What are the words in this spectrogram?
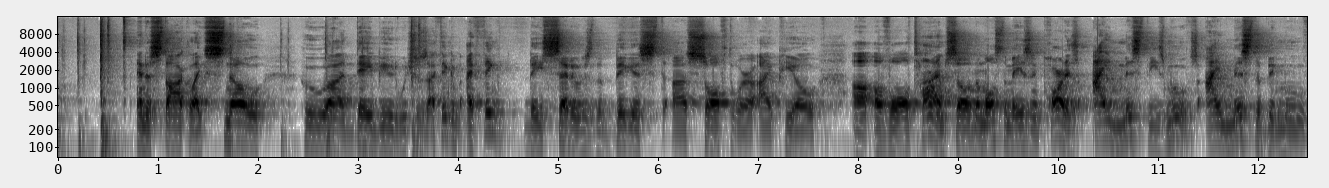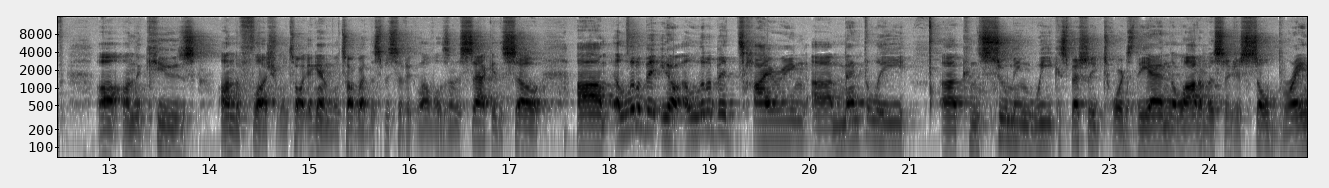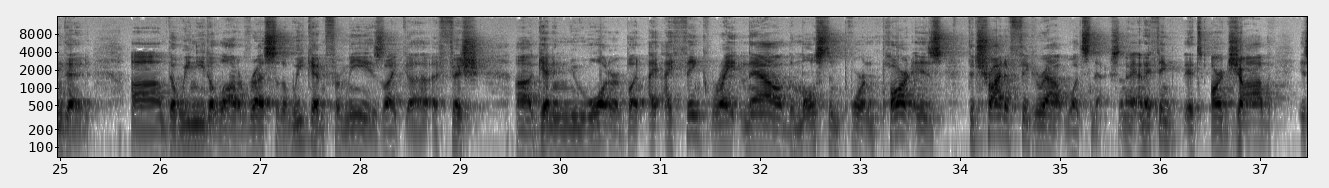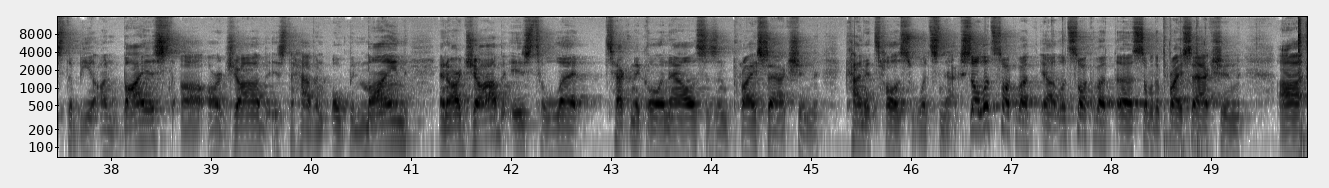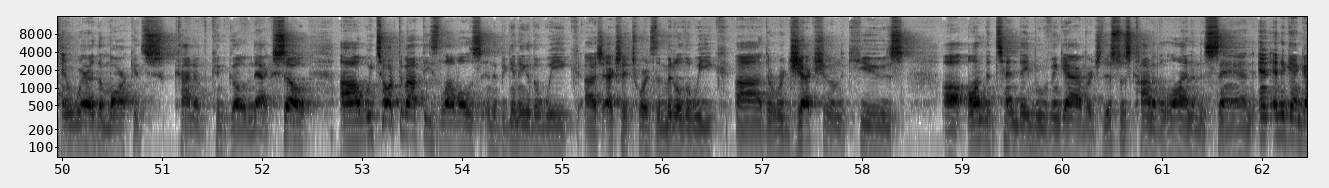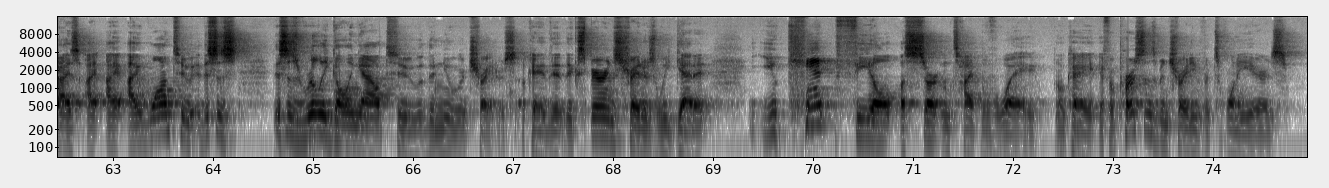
and a stock like Snow, who uh, debuted, which was I think I think they said it was the biggest uh, software IPO uh, of all time. So the most amazing part is I missed these moves. I missed the big move uh, on the Qs on the flush. We'll talk again. We'll talk about the specific levels in a second. So um, a little bit, you know, a little bit tiring uh, mentally. uh, consuming week, especially towards the end. A lot of us are just so brain dead um, that we need a lot of rest. So the weekend for me is like a, fish uh, getting new water. But I, I, think right now the most important part is to try to figure out what's next. And I, and I think it's our job is to be unbiased. Uh, our job is to have an open mind, and our job is to let technical analysis and price action kind of tell us what's next. So let's talk about uh, let's talk about uh, some of the price action uh, and where the markets kind of can go next. So uh, we talked about these levels in the beginning of the week, uh, actually towards the middle of the week. the rejection on the Qs. Uh, on the 10 day moving average. This was kind of the line in the sand. And, and again, guys, I, I, I, want to, this is, this is really going out to the newer traders. Okay, the, the experienced traders, we get it. You can't feel a certain type of way. Okay, if a person's been trading for 20 years,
